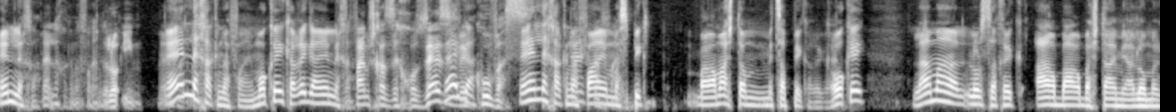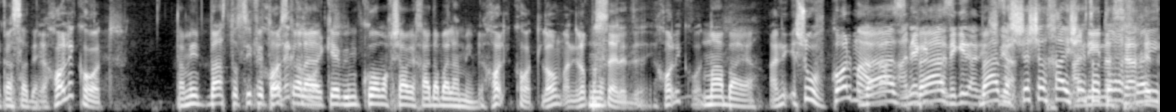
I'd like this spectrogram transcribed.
אין לך. אין לך כנפיים, זה לא אם. אין לך כנפיים, אוקיי? כרגע אין לך. הכנפיים שלך זה חוזז רגע, וקובס. אין לך כנפיים כנפיים. מספיק ברמה שאתה מצפה כן. כרגע, אוקיי? למה לא לשחק 4-4-2 יהלום מרכז שדה? יכול לקרות, תמיד ואז תוסיף את אוסקר. להרכב במקום עכשיו אחד הבלמים. יכול לקרות, לא, אני לא פוסל את זה, יכול לקרות. מה הבעיה? אני, שוב, כל מערך, ואז, אני אגיד, ואז, אני אגיד, אני- ואז. השש שלך יישאר אני קצת יותר אחראי,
